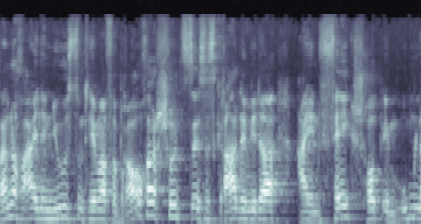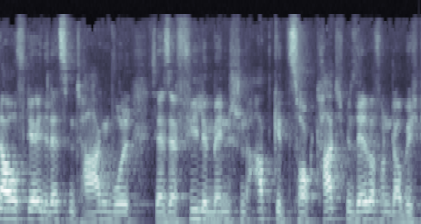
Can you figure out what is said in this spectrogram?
Dann noch eine News zum Thema Verbraucherschutz. Es ist gerade wieder ein Fake-Shop im Umlauf, der in den letzten Tagen wohl sehr, sehr viele Menschen abgezockt hat. Ich bin selber von, glaube ich,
